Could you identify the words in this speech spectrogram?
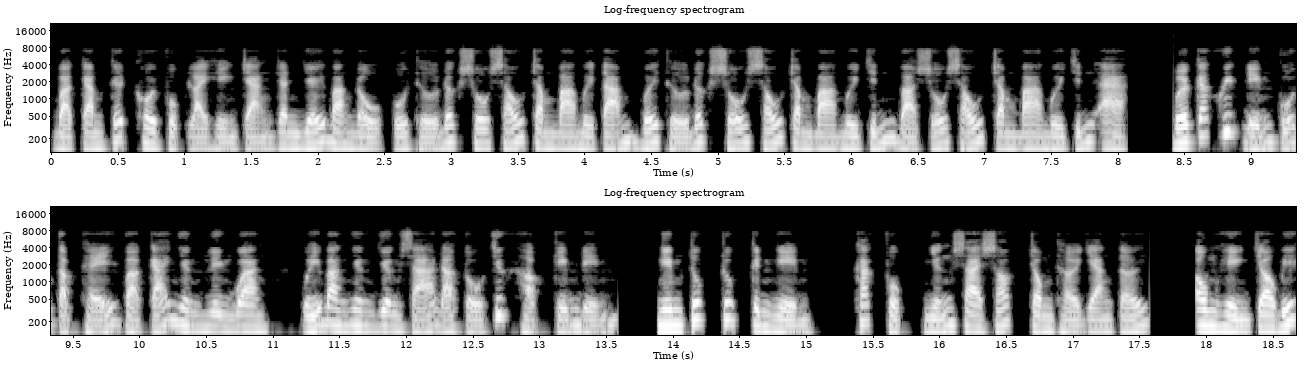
và cam kết khôi phục lại hiện trạng ranh giới ban đầu của thửa đất số 638 với thửa đất số 639 và số 639A. Với các khuyết điểm của tập thể và cá nhân liên quan, Ủy ban Nhân dân xã đã tổ chức họp kiểm điểm, nghiêm túc rút kinh nghiệm, khắc phục những sai sót trong thời gian tới. Ông Hiền cho biết,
